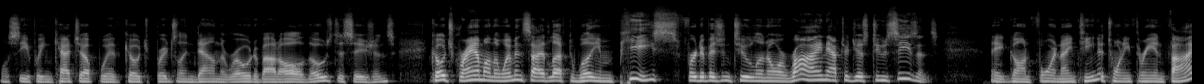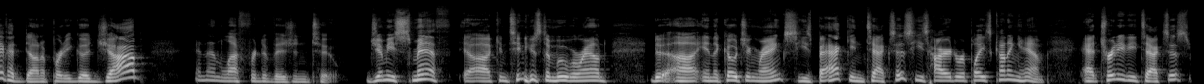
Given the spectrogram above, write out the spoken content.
We'll see if we can catch up with Coach Bridgeland down the road about all of those decisions. Coach Graham on the women's side left William Peace for Division II Lenoir-Rhyne after just two seasons. They'd gone 4 19 to 23 and 5, had done a pretty good job, and then left for Division II. Jimmy Smith uh, continues to move around uh, in the coaching ranks. He's back in Texas. He's hired to replace Cunningham at Trinity, Texas.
